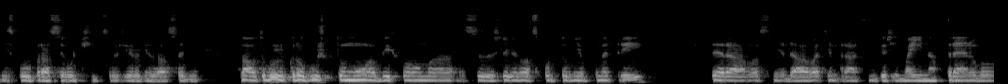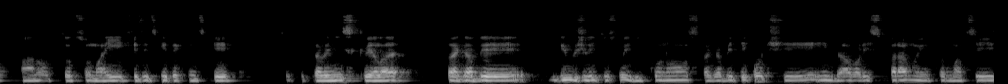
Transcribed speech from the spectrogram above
i spolupráce očí, což je hodně zásadní. No a to byl krok už k tomu, abychom eh, se začali věnovat sportovní optometrii, která vlastně dává těm hráčům, kteří mají natrénováno to, co mají fyzicky, technicky, co připravení skvěle, tak aby využili tu svoji výkonnost, tak aby ty oči jim dávali správnou informaci,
